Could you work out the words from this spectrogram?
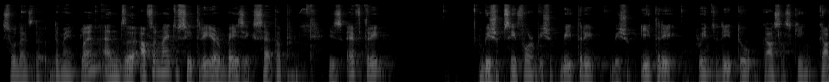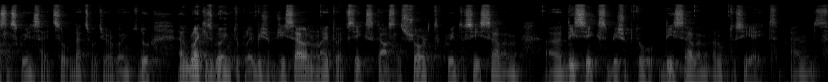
So that's the, the main plan. And uh, after knight to c3, your basic setup is f3, bishop c4, bishop b3, bishop e3, queen to d2, castles king, castles queen side. So that's what you're going to do. And black is going to play bishop g7, knight to f6, castle short, queen to c7, uh, d6, bishop to d7, rook to c8, and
